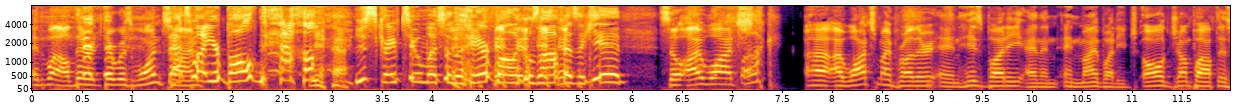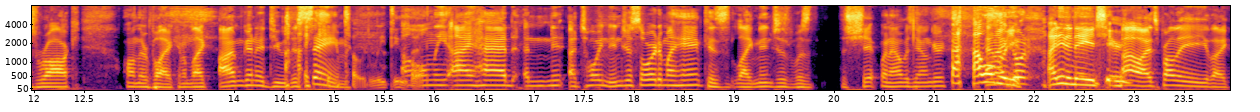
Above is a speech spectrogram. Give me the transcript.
and well, there there was one time. That's why you're bald now. Yeah. You scraped too much of the hair follicles off as a kid. So I watched. Fuck. Uh, I watched my brother and his buddy and then and my buddy all jump off this rock on their bike, and I'm like, I'm gonna do the same. totally do Uh, that. Only I had a, a toy ninja sword in my hand because like ninjas was the shit when I was younger. How old And I were you? I need an age here. oh, it's probably like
